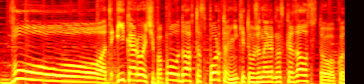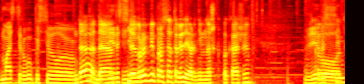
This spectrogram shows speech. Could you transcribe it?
вот. И, короче, по поводу автоспорта, Никита уже, наверное, сказал, что Кодмастер выпустил Да, да. Версии. Да вруби просто трейлер немножко покажи. Версии. Вот.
